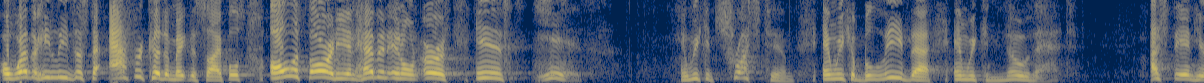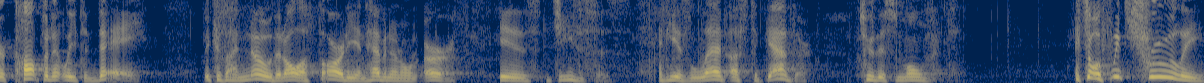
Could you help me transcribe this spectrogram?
or whether he leads us to Africa to make disciples, all authority in heaven and on earth is his. And we can trust him and we can believe that and we can know that. I stand here confidently today because I know that all authority in heaven and on earth is Jesus's. And he has led us together to this moment. And so, if we truly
